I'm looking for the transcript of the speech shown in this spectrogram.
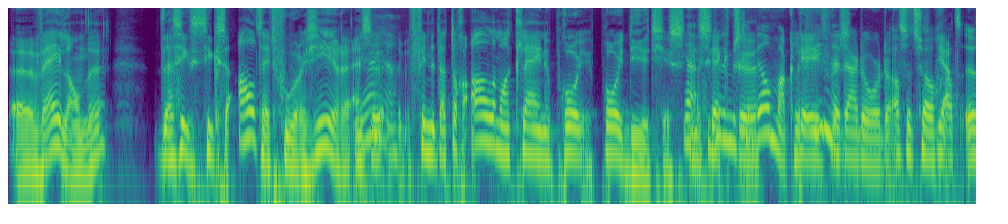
uh, weilanden. Daar zie ik, zie ik, ze altijd fourageren. En ja, ze ja. vinden daar toch allemaal kleine prooi, prooidiertjes. Ja, Insecten, ze kunnen misschien wel makkelijk kevers. vinden daardoor, als het zo ja. uh,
